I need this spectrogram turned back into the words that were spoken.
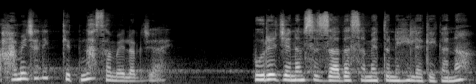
हमें जाने कितना समय लग जाए। पूरे जन्म से ज़्यादा समय तो नहीं लगेगा ना?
